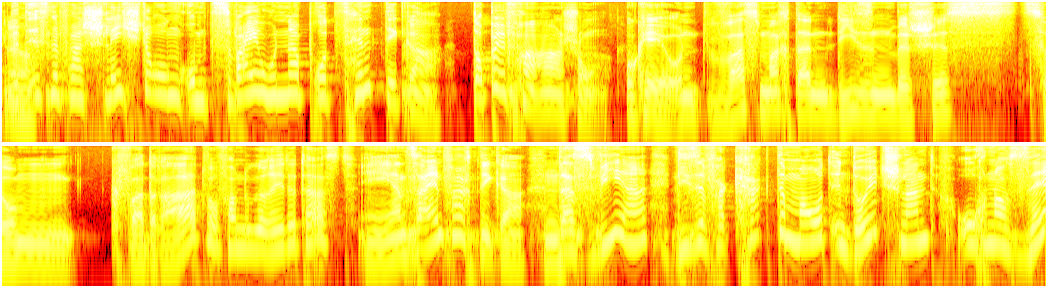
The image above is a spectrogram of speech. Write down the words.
Das ist eine Verschlechterung um 200 Prozent, Dicker. Doppelverarschung. Okay, und was macht dann diesen Beschiss zum Quadrat, wovon du geredet hast? Ganz einfach, Dicker. Hm. Dass wir diese verkackte Maut in Deutschland auch noch selber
